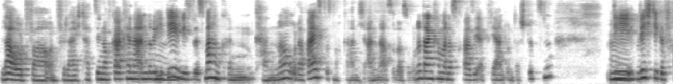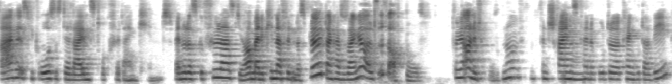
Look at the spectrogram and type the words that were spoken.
laut war und vielleicht hat sie noch gar keine andere mhm. Idee, wie sie das machen können kann, ne, oder weiß das noch gar nicht anders oder so. Ne? Dann kann man das quasi erklärend unterstützen. Die mhm. wichtige Frage ist, wie groß ist der Leidensdruck für dein Kind? Wenn du das Gefühl hast, ja, meine Kinder finden das blöd, dann kannst du sagen, ja, das ist auch doof. Finde ich auch nicht gut. Ne? Ich finde, Schreien mhm. ist keine gute, kein guter Weg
